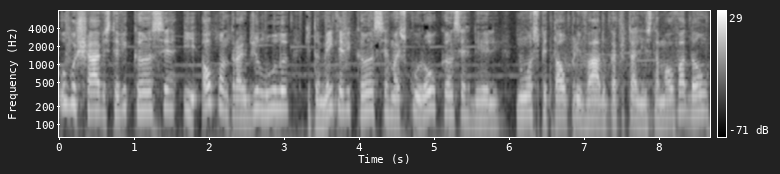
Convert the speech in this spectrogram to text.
Hugo Chávez teve câncer e, ao contrário de Lula, que também teve câncer, mas curou o câncer dele num hospital privado capitalista malvadão,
